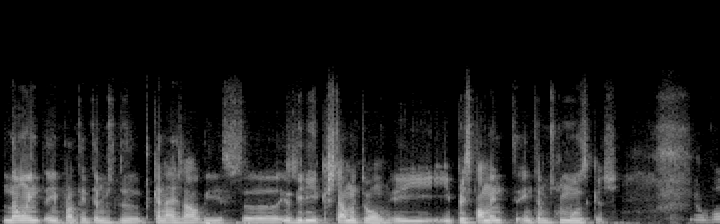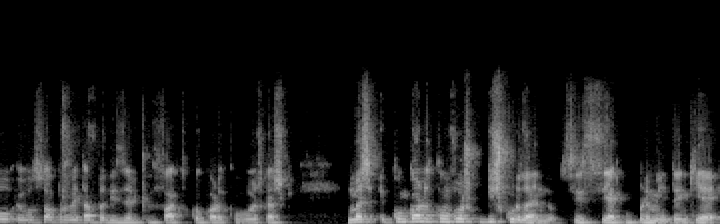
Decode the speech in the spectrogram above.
não em, em, pronto, em termos de, de, canais de áudio, isso uh, eu diria que está muito bom, e, e, principalmente em termos de músicas. Eu vou, eu vou só aproveitar para dizer que de facto concordo convosco, acho que, mas concordo convosco discordando, se, se é que me permitem, que é,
